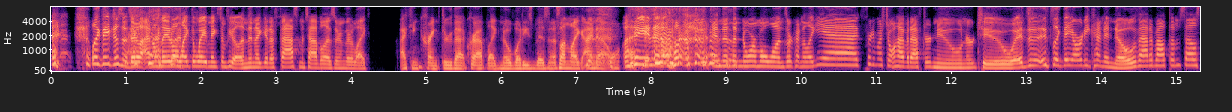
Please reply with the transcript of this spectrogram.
like they just they're like, I don't they don't like the way it makes them feel. And then I get a fast metabolizer and they're like, I can crank through that crap like nobody's business. I'm like, I know, you know. and then the normal ones are kind of like, yeah, I pretty much don't have it after noon or two. It's it's like they already kind of know that about themselves.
